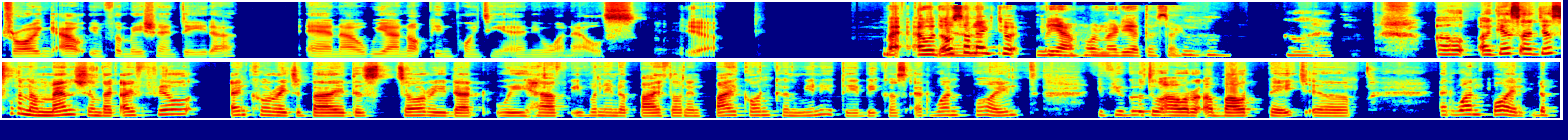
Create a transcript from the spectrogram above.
drawing out information and data and uh, we are not pinpointing at anyone else. Yeah. But i would yeah. also like to yeah or mariatta sorry. Mm-hmm. go ahead. Oh i guess i just want to mention like i feel encouraged by the story that we have even in the Python and PyCon community because at one point, if you go to our about page, uh, at one point the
